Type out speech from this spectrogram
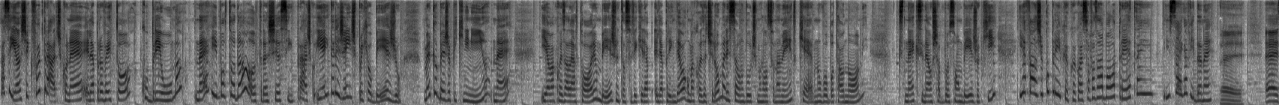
Assim, eu achei que foi prático, né? Ele aproveitou, cobriu uma, né? E botou da outra. Achei assim, prático. E é inteligente, porque o beijo. Primeiro que o beijo é pequenininho, né? E é uma coisa aleatória, um beijo. Então você vê que ele, ele aprendeu alguma coisa, tirou uma lição do último relacionamento, que é não vou botar o nome, né? Que se der um chabu, só um beijo aqui. E é fácil de cobrir, porque é só fazer uma bola preta e, e segue a vida, né? É. É,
